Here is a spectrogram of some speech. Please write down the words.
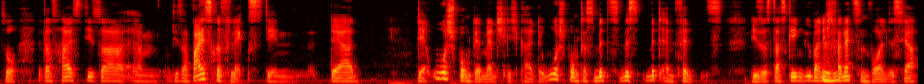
So. Das heißt, dieser, ähm, dieser Beißreflex, den, der der Ursprung der Menschlichkeit, der Ursprung des Mit Mit Mitempfindens, dieses das Gegenüber nicht mhm. verletzen wollen, ist ja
